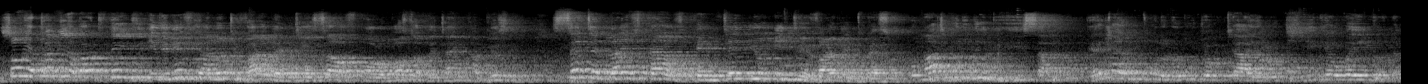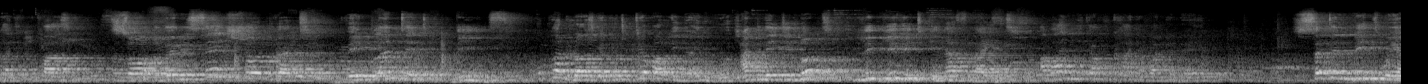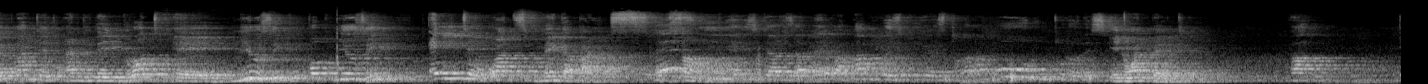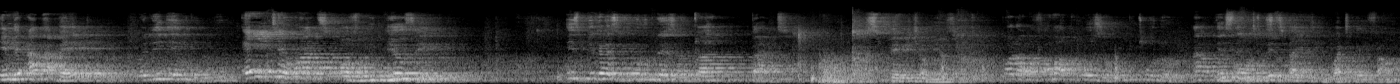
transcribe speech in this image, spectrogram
So we are talking about things, even if you are not violent yourself or most of the time abusive, certain lifestyles can turn you into a violent person. So the research showed that they planted beans. Uphando lwazi ke luthi kuthiwe bakulinywa iimbotyi and they did not give it enough light. kwaneleyo Certain beans were planted and they brought a music, pop music, 80 watts megabytes of sound. ezinye izityalo zabekwa phambi kwezipiko ezigcina kakhulu umculo lesintu in one bed. In the other bed, 80 watts of music, izipiko ezinkulu kulezakuqala but spiritual music. kodwa kwafakwa kuzo umculo to this finding, what they found.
